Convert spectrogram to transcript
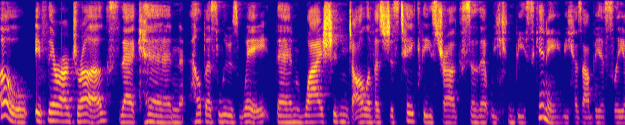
oh, if there are drugs that can help us lose weight, then why shouldn't all of us just take these drugs so that we can be skinny? Because obviously,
